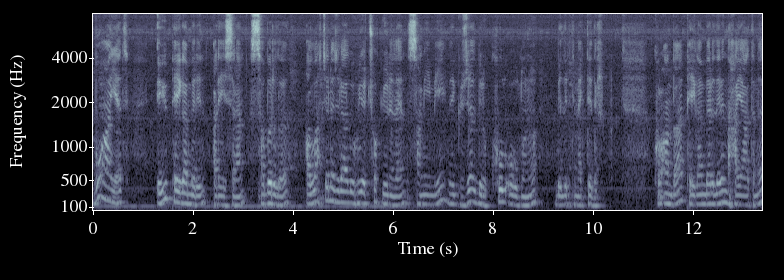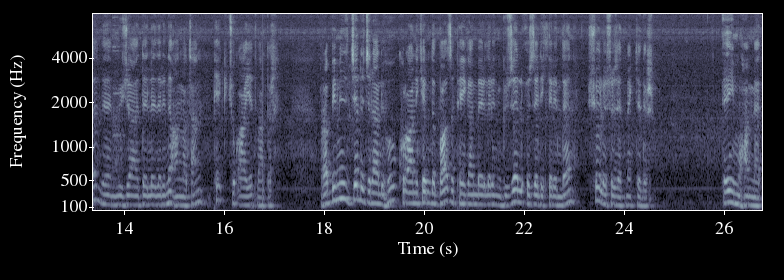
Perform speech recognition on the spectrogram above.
Bu ayet Eyüp peygamberin aleyhisselam sabırlı, Allah Celle Celaluhu'ya çok yönelen samimi ve güzel bir kul olduğunu belirtmektedir. Kur'an'da peygamberlerin hayatını ve mücadelelerini anlatan pek çok ayet vardır. Rabbimiz Celle Celaluhu Kur'an-ı Kerim'de bazı peygamberlerin güzel özelliklerinden şöyle söz etmektedir. Ey Muhammed!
